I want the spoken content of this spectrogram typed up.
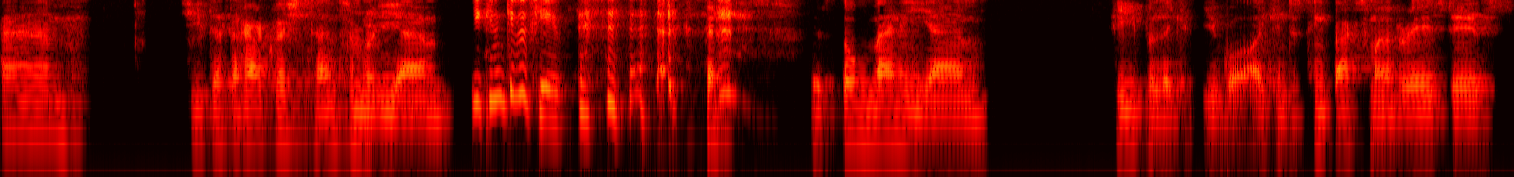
Um, geez, that's a hard question to answer, Marie. Um, you can give a few. there's so many um, people. Like you go, I can just think back to my underage days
